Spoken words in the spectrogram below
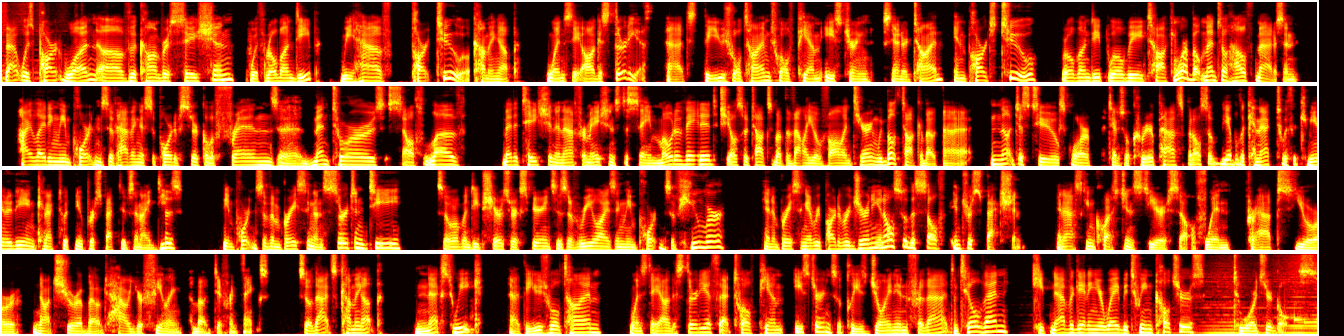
That was part one of the conversation with Robandeep. We have part two coming up Wednesday, August 30th at the usual time, 12 p.m. Eastern Standard Time. In part two, Robandeep will be talking more about mental health matters and highlighting the importance of having a supportive circle of friends and mentors, self love, meditation and affirmations to stay motivated. She also talks about the value of volunteering. We both talk about that not just to explore potential career paths, but also be able to connect with the community and connect with new perspectives and ideas. The importance of embracing uncertainty. So, Robindeep shares her experiences of realizing the importance of humor and embracing every part of her journey, and also the self introspection and asking questions to yourself when perhaps you're not sure about how you're feeling about different things. So, that's coming up next week at the usual time. Wednesday, August 30th at 12 p.m. Eastern. So please join in for that. Until then, keep navigating your way between cultures towards your goals.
